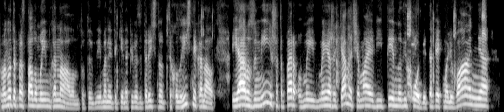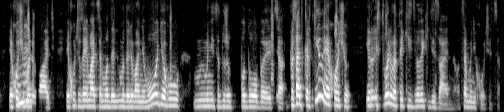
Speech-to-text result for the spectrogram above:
і воно тепер стало моїм каналом. Тобто в мене такий напівезотерично-психологічний канал. І я розумію, що тепер в моє, моє життя наче має війти нові хобі, так як малювання. Я хочу Мгм. малювати, я хочу займатися модель, моделюванням одягу. Мені це дуже подобається. Писати картини я хочу і, і створювати якісь великі дизайни. Оце мені хочеться.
